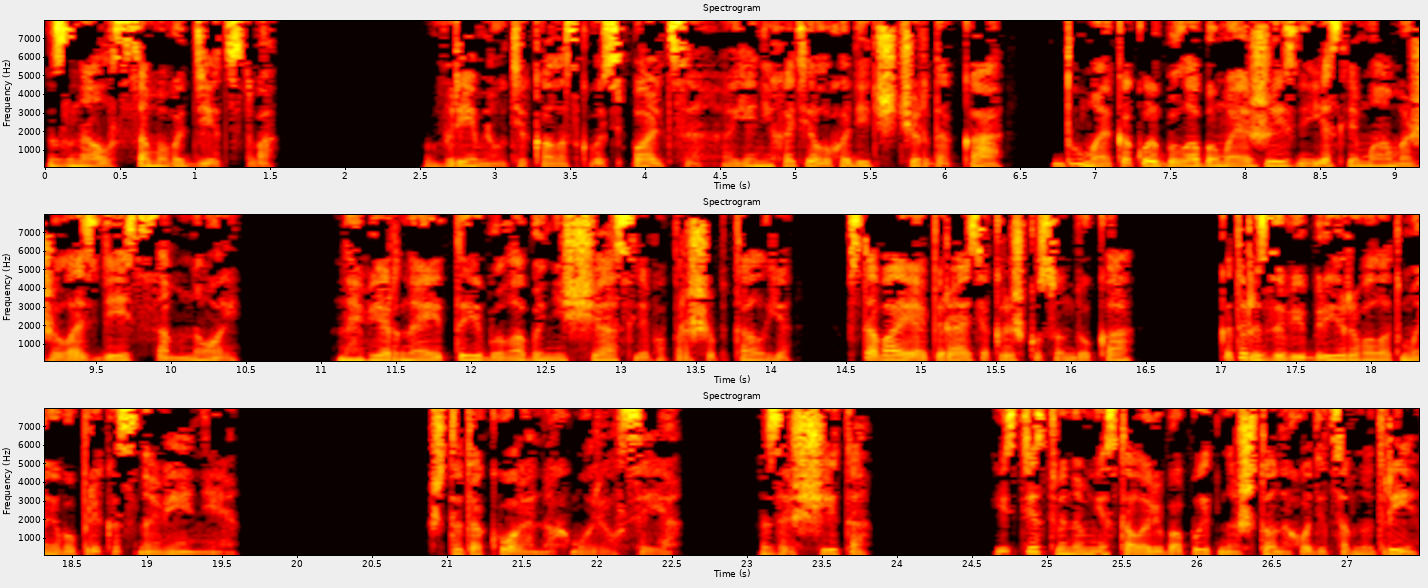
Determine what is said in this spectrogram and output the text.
знал с самого детства. Время утекало сквозь пальцы, а я не хотел уходить с чердака, думая, какой была бы моя жизнь, если мама жила здесь со мной. «Наверное, и ты была бы несчастлива», — прошептал я, вставая и опираясь о крышку сундука, который завибрировал от моего прикосновения. «Что такое?» — нахмурился я. «Защита?» Естественно, мне стало любопытно, что находится внутри,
